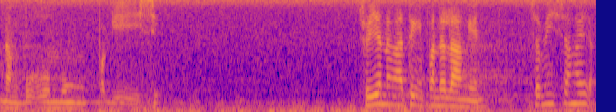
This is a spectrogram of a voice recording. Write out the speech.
ng buo mong pag-iisip. So yan ang ating ipanalangin sa misa ngayon.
